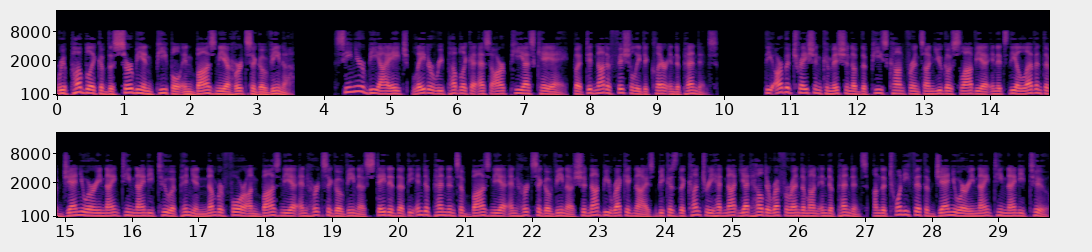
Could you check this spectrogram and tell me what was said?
Republic of the Serbian People in Bosnia-Herzegovina. Senior BIH, later Republika Srpska, but did not officially declare independence. The Arbitration Commission of the Peace Conference on Yugoslavia in its the 11th of January 1992 opinion number 4 on Bosnia and Herzegovina stated that the independence of Bosnia and Herzegovina should not be recognized because the country had not yet held a referendum on independence. On the 25th of January 1992,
